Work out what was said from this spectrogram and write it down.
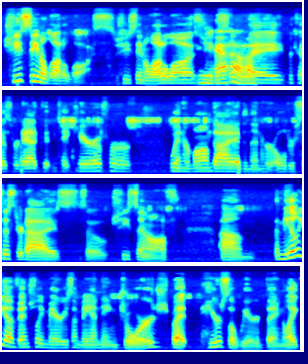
she's seen a lot of loss. She's seen a lot of loss. Was sent away because her dad couldn't take care of her when her mom died, and then her older sister dies. So she's sent off. Um, Amelia eventually marries a man named George, but here's the weird thing: like,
